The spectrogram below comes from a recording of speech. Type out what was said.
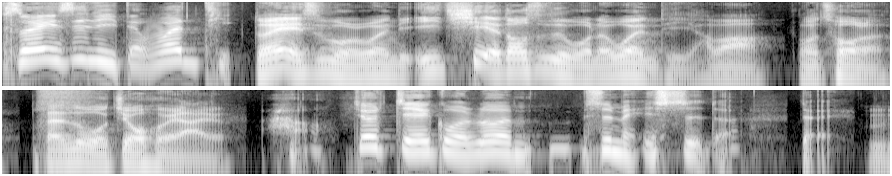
所以是你的问题，对，是我的问题，一切都是我的问题，好不好？我错了，但是我救回来了。好，就结果论是没事的，对，嗯，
